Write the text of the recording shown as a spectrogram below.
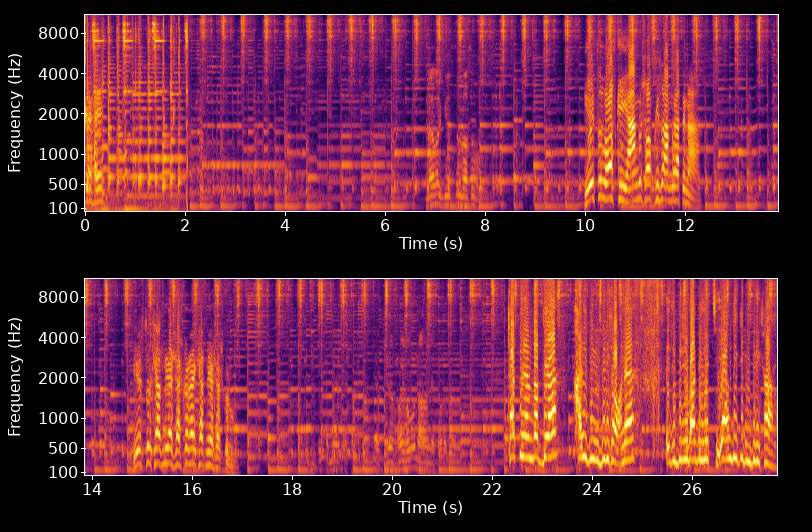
করে খাই। লস তো লস কি? আঙ্গুর সব কিছু আঙ্গুর আছে না। গেস তোর খেত নিয়ে শেষ করে নাই খেত নিয়ে শেষ করব। না না দেয়া খালি বিড়ি বিড়ি খাওয়া না। এই যে বিড়ির বান্ডিল নিচ্ছি এখন দিয়ে কিরম বিড়ি খাওয়ানো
